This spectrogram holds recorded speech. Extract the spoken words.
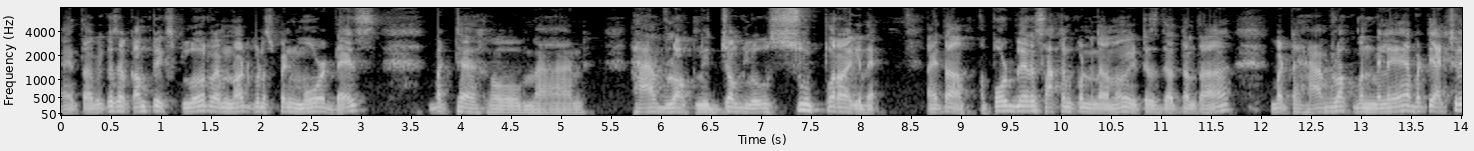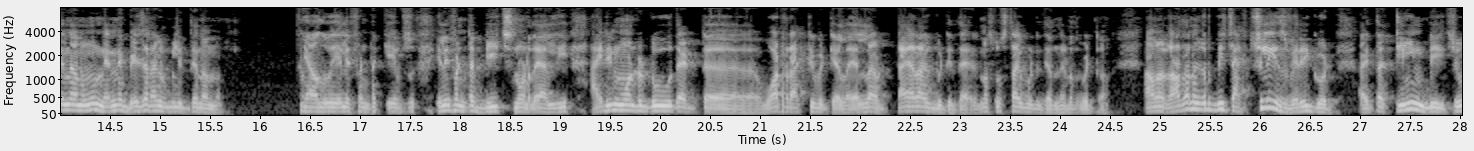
ಆಯಿತಾ? Because I come to explore I am not good spend more days but oh man have lock ನಿಜವಾಗ್ಲೂ ಸೂಪರ್ ಆಗಿದೆ. ಆಯಿತಾ? ಪೋರ್ಟ್ ಬ್ಲೇರ್ ಸಾಕು ಅನ್ಕೊಂಡೆ ನಾನು ಇಟ್ ಇಸ್ ದತ್ ಅಂತ. ಬಟ್ ಹ್ಯಾವ್ ಬಂದ ಬಂದಮೇಲೆ ಬಟ್ ಆ್ಯಕ್ಚುಲಿ ನಾನು ನಿನ್ನೆ ಬೇಜಾರಾಗಿಬಿಟ್ಟಿದ್ದೆ ನಾನು. ಯಾವುದು ಎಲಿಫೆಂಟ ಕೇವ್ಸ್ ಎಲಿಫೆಂಟ ಬೀಚ್ ನೋಡಿದೆ, ಅಲ್ಲಿ I didn't want to do that water activity ಎಲ್ಲ ಎಲ್ಲ ಟಯರ್ ಆಗಿಬಿಟ್ಟಿದ್ದೆ ಇನ್ನೂ ಸುಸ್ತಾಗಿಬಿಟ್ಟಿದ್ದೆ ಅದು ನಡೆದ್ಬಿಟ್ಟು. ಆಮೇಲೆ Radhanagar beach actually is very good ಆಯಿತಾ? Clean beach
